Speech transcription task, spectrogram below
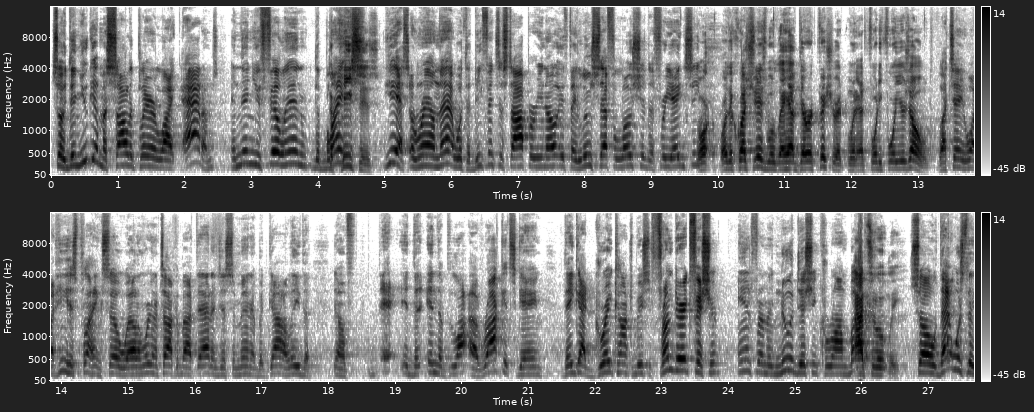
So then you give them a solid player like Adams, and then you fill in the blanks. The pieces. Yes, around that with a defensive stopper. You know, if they lose Sefolosha to free agency, Or, or the question is, will they have Derek Fisher at, at 44 years old? Well, I tell you what, he is playing so well, and we're going to talk about that in just a minute. But golly, the you know, in the in the uh, Rockets game, they got great contribution from Derek Fisher and from a new edition, Caron Butler. Absolutely. So that was the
